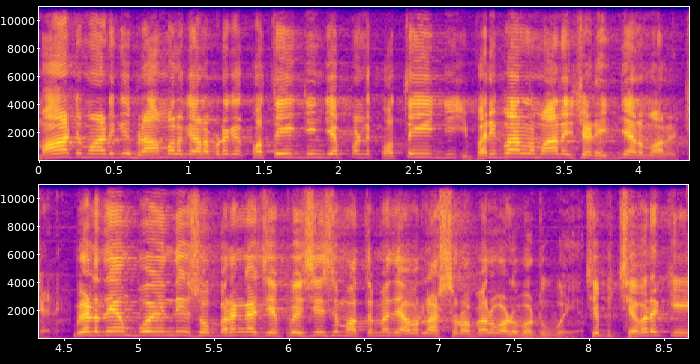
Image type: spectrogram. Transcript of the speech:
మాటి మాటికి బ్రాహ్మణులు కనపడక కొత్త యజ్ఞం చెప్పండి కొత్త యజ్ఞం పరిపాలన మానేశాడు యజ్ఞాలు మానేశాడు వీళ్ళదేం పోయింది? శుభ్రంగా చెప్పేసేసి మొత్తం మీద ఎవరు లక్ష రూపాయలు వాళ్ళు పట్టుకుపోయారు. చెప్పి చివరికి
